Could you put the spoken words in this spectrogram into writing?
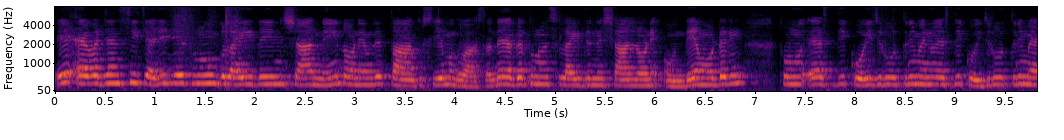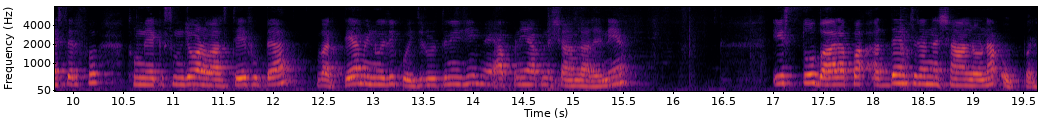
ਇਹ ਐਮਰਜੈਂਸੀ ਚ ਹੈ ਜੀ, ਜੇ ਤੁਹਾਨੂੰ ਗੁਲਾਈ ਦੇ ਨਿਸ਼ਾਨ ਨਹੀਂ ਲਾਉਣੇ ਆਉਂਦੇ ਤਾਂ ਤੁਸੀਂ ਇਹ ਮੰਗਵਾ ਸਕਦੇ ਅਗਰ ਤੁਹਾਨੂੰ ਸਿਲਾਈ ਦੇ ਨਿਸ਼ਾਨ ਲਾਉਣੇ ਆਉਂਦੇ ਆ ਮੋਢੇ ਦੀ ਤੁਹਾਨੂੰ ਇਸ ਦੀ ਕੋਈ ਜ਼ਰੂਰਤ ਨਹੀਂ, ਮੈਨੂੰ ਇਸ ਦੀ ਕੋਈ ਜ਼ਰੂਰਤ ਨਹੀਂ, ਮੈਂ ਸਿਰਫ ਤੁਹਾਨੂੰ ਇੱਕ ਸਮਝਾਉਣ ਵਾਸਤੇ ਇਹ ਫੁੱਟਾ ਵਰਤਿਆ, ਮੈਨੂੰ ਇਹਦੀ ਕੋਈ ਜ਼ਰੂਰਤ ਨਹੀਂ ਜੀ, ਮੈਂ ਆਪਣੇ ਆਪ ਨਿਸ਼ਾਨ ਲਾ ਲੈਨੇ ਆ ਇਸ ਤੋਂ ਬਾਅਦ ਆਪਾਂ ਅੱਧਾ ਇੰਚ ਦਾ ਨਿਸ਼ਾਨ ਲਾਉਣਾ ਉੱਪਰ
